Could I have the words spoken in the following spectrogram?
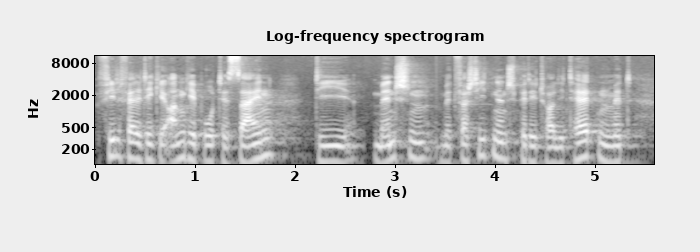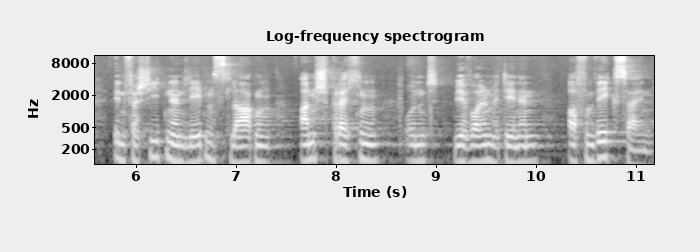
vielfältige Angebote sein, die Menschen mit verschiedenen Spiritualitäten, mit in verschiedenen Lebenslagen ansprechen und wir wollen mit denen auf dem Weg sein.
